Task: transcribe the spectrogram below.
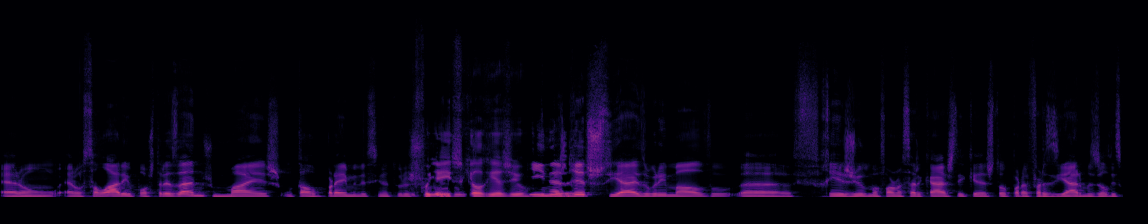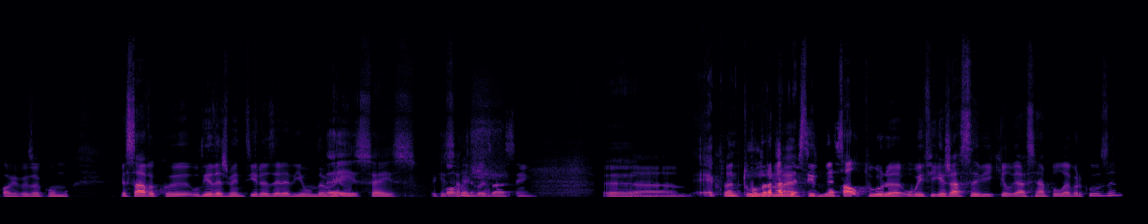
era, um, era o salário para os 3 anos, mais o tal prémio de assinaturas. E foi a isso que ele reagiu? E nas redes sociais o Grimaldo uh, reagiu de uma forma sarcástica, estou para farsear, mas ele disse qualquer coisa como pensava que o dia das mentiras era dia 1 de abril. É isso, é isso. E qualquer coisa assim. Uh, uh, é como portanto, tudo, poderá é? ter sido nessa altura o Benfica já sabia que ele ia assinar pelo Leverkusen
